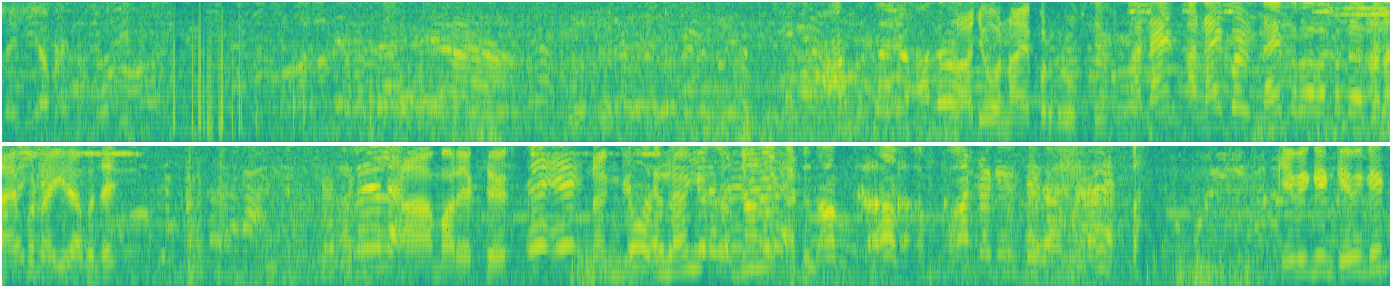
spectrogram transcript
લઈ લઈએ આપણે મોતી આ જો નાયપર ગ્રુપ છે. નાયપર નાયપર ના હીરા બધા આ અમારે એક છે નંગ નંગ કેવી ગેંગ કેવી ગેંગ?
